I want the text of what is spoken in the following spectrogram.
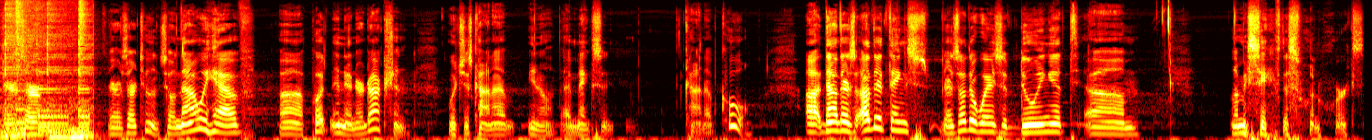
There's our there's our tune. So now we have uh, put an introduction, which is kind of, you know, that makes it kind of cool. Uh, now, there's other things, there's other ways of doing it. Um, let me see if this one works.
